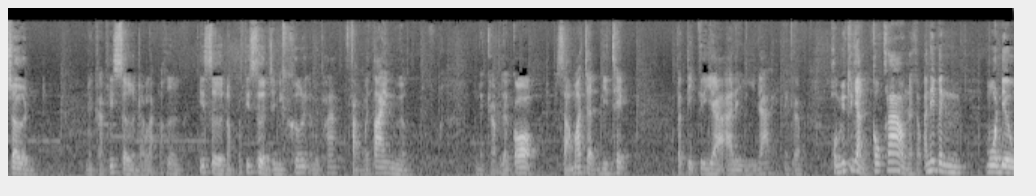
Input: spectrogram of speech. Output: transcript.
เซิร์นนะครับที่เซิร์นหลักๆก็คือ ที่เซิร์นเนาะที่เซิร์นจะมีเครื่องอนุภาคฝังไว้ใต้เมืองนะครับแล้วก็สามารถจะ detect ปฏิกิริยาอะไรอย่างนี้ได้นะครับผมยกตัวอย่างคร่าวๆนะครับ อันนี้เป็นโมเดล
